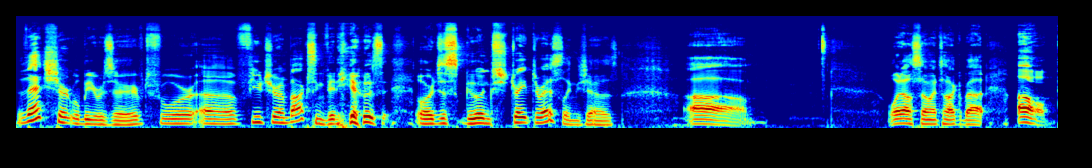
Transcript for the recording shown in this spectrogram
that shirt will be reserved for uh, future unboxing videos or just going straight to wrestling shows. Um, what else I want to talk about? Oh,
